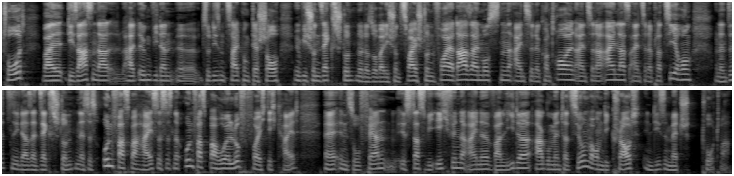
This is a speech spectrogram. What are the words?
tot, weil die saßen da halt irgendwie dann äh, zu diesem Zeitpunkt der Show irgendwie schon sechs Stunden oder so, weil die schon zwei Stunden vorher da sein mussten. Einzelne Kontrollen, einzelner Einlass, einzelne Platzierung. Und dann sitzen sie da seit sechs Stunden. Es ist unfassbar heiß, es ist eine unfassbar hohe Luftfeuchtigkeit. Äh, insofern ist das, wie ich finde, eine valide Argumentation, warum die Crowd in diesem Match tot war.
